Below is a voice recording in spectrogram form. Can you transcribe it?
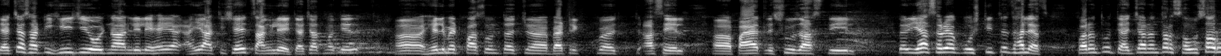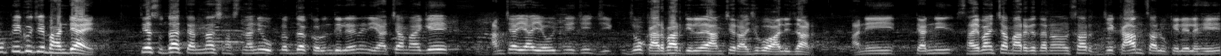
त्याच्यासाठी ही जी योजना आणलेली आहे ही अतिशय चांगली आहे. त्याच्यात मग ते हेल्मेटपासून तर बॅटरी असेल पायातले शूज असतील तर ह्या सगळ्या गोष्टी तर झाल्याच. परंतु त्याच्यानंतर संसारोपयोगी जे भांडे आहेत ते सुद्धा त्यांना शासनाने उपलब्ध करून दिले आणि याच्या मागे आमच्या या योजनेची जी जो कारभार दिलेला आहे आमचे राजूभाऊ अलिजाड आणि त्यांनी साहेबांच्या मार्गदर्शनानुसार जे काम चालू केलेलं आहे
